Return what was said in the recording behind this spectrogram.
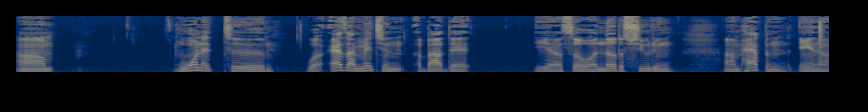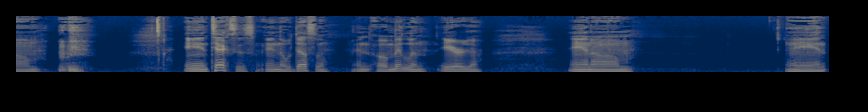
Um, wanted to well as I mentioned about that, yeah. So another shooting um happened in um in Texas, in Odessa, in uh, Midland area, and um, and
